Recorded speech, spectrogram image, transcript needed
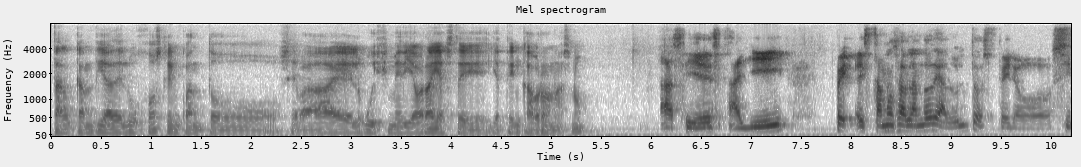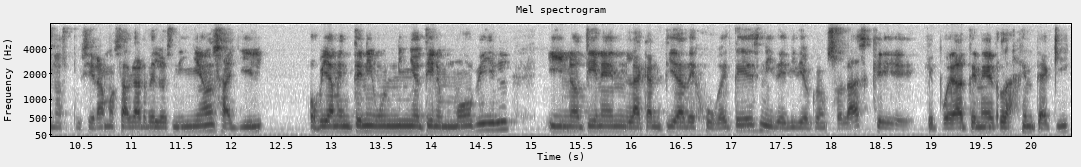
tal cantidad de lujos que en cuanto se va el wifi media hora ya te, ya te encabronas, ¿no? Así es, allí estamos hablando de adultos, pero si nos pusiéramos a hablar de los niños, allí obviamente ningún niño tiene un móvil y no tienen la cantidad de juguetes ni de videoconsolas que, pueda tener la gente aquí.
